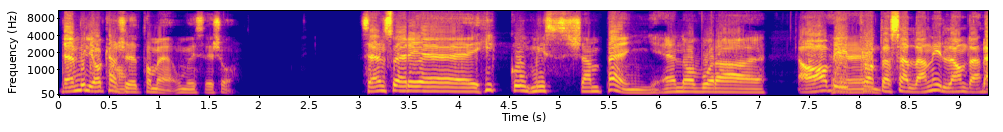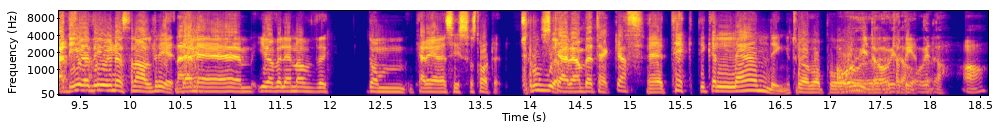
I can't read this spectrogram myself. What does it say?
den vill jag kanske ta med om vi säger så. Sen så är det eh, Hicko Miss Champagne, en av våra... Ja, vi Eh, pratar sällan illa om den. Nej, det gör vi ju nästan aldrig. Nej. Den är, gör väl en av de karriärens sista starter. Tror Ska jag. den betäckas? Eh, Tactical Landing tror jag var på Oj då, eh, oj då, tapeten. oj då. Ja.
